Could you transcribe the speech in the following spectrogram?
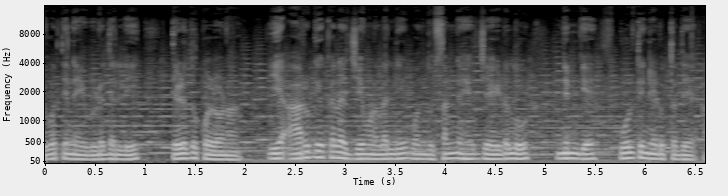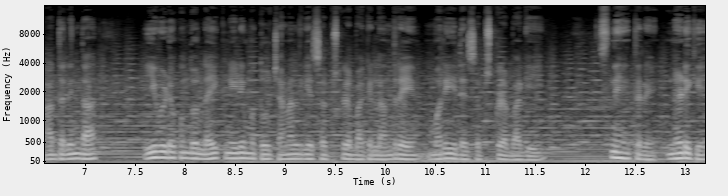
ಇವತ್ತಿನ ವಿಡಿಯೋದಲ್ಲಿ ತಿಳಿದುಕೊಳ್ಳೋಣ. ಈ ಆರೋಗ್ಯಕರ ಜೀವನದಲ್ಲಿ ಒಂದು ಸಣ್ಣ ಹೆಜ್ಜೆ ಇಡಲು ನಿಮಗೆ ಸ್ಫೂರ್ತಿ ನೀಡುತ್ತದೆ. ಆದ್ದರಿಂದ ಈ ವಿಡಿಯೋಕ್ಕೊಂದು ಲೈಕ್ ನೀಡಿ ಮತ್ತು ಚಾನಲ್ಗೆ ಸಬ್ಸ್ಕ್ರೈಬ್ ಆಗಿಲ್ಲ ಅಂದರೆ ಮರೆಯದೆ ಸಬ್ಸ್ಕ್ರೈಬ್ ಆಗಿ. ಸ್ನೇಹಿತರೆ, ನಡಿಗೆ,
